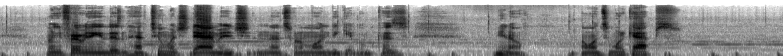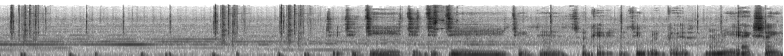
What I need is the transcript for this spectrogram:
I'm looking for everything that doesn't have too much damage, and that's what I'm wanting to give him, because, you know, I want some more caps. Okay, I think we're good. Let me actually.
